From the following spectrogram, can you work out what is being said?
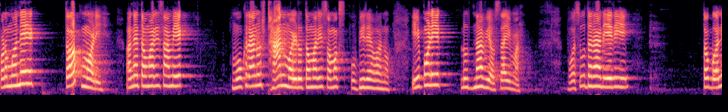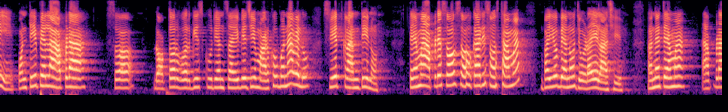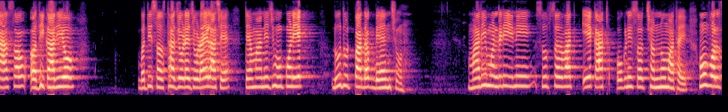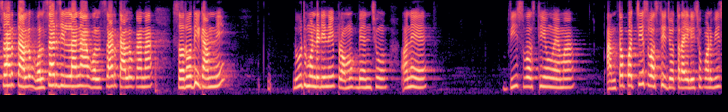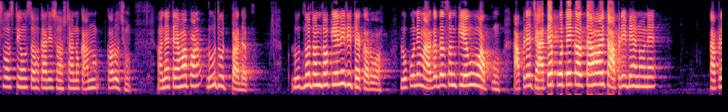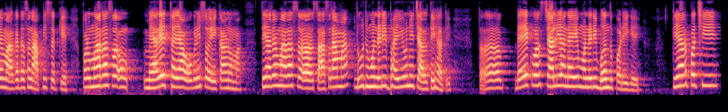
પણ મને એક તક મળી અને તમારી સામે એક મોખરાનું સ્થાન મળ્યું તમારી સમક્ષ ઊભી રહેવાનું. એ પણ એક દૂધના વ્યવસાયમાં. વસુધરા ડેરી તો બની, પણ તે પહેલાં આપણા સ ડૉક્ટર વર્ગીસ કુરિયન સાહેબે જે માળખું બનાવેલું, શ્વેત ક્રાંતિનું. તેમાં આપણે સૌ સહકારી સંસ્થામાં ભાઈઓ બહેનો જોડાયેલા છે. અને તેમાં આપણા સૌ અધિકારીઓ બધી સંસ્થા જોડે જોડાયેલા છે. તેમાંની જ હું પણ એક દૂધ ઉત્પાદક બહેન છું. મારી મંડળીની શુભ શરૂઆત એક આઠ ઓગણીસો છન્નુંમાં થઈ. હું વલસાડ તાલુ, વલસાડ જિલ્લાના, વલસાડ તાલુકાના સરોધી ગામની દૂધ મંડળીની પ્રમુખ બેન છું. અને વીસ વર્ષથી હું એમાં, આમ તો પચીસ વર્ષથી જોતરાયેલી છું, પણ વીસ વર્ષથી હું સહકારી સંસ્થાનું કામ કરું છું. અને તેમાં પણ દૂધ ઉત્પાદક. દૂધનો ધંધો કેવી રીતે કરવો? લોકોને માર્ગદર્શન કેવું આપવું? આપણે જાતે પોતે કરતા હોય તો આપણી બહેનોને આપણે માર્ગદર્શન આપી શકીએ. પણ મારા મેરેજ થયા ઓગણીસો એકાણુંમાં. ત્યારે મારા સાસરામાં દૂધ મંડળી ભાઈઓની ચાલતી હતી. તો બે એક વર્ષ ચાલી અને એ મંડળી બંધ પડી ગઈ. ત્યાર પછી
